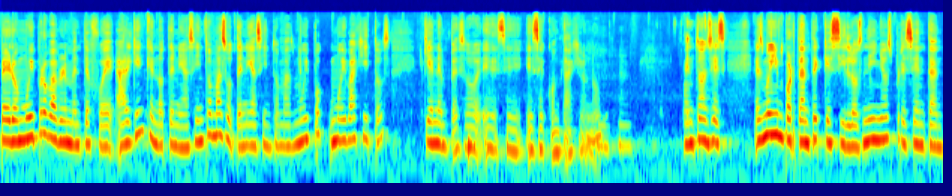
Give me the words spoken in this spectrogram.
Pero muy probablemente fue alguien que no tenía síntomas o tenía síntomas muy, muy bajitos quien empezó ese, ese contagio, ¿no? Entonces, es muy importante que si los niños presentan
